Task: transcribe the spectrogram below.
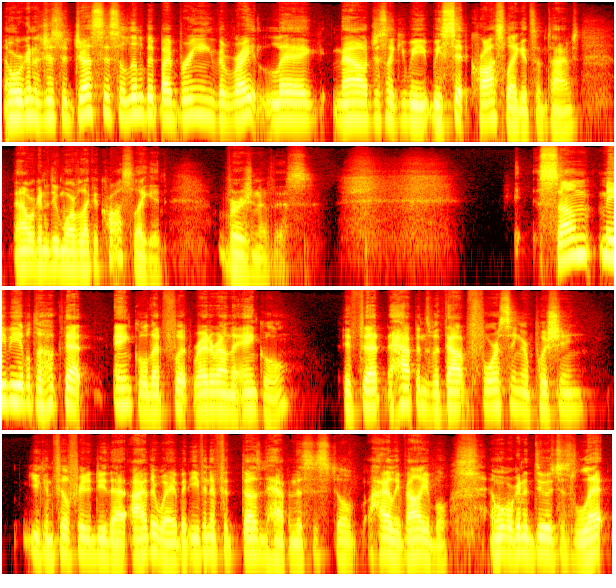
And we're going to just adjust this a little bit by bringing the right leg now, just like we, we sit cross legged sometimes, now we're going to do more of like a cross legged version of this. Some may be able to hook that ankle, that foot right around the ankle. If that happens without forcing or pushing, you can feel free to do that either way. But even if it doesn't happen, this is still highly valuable. And what we're going to do is just let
